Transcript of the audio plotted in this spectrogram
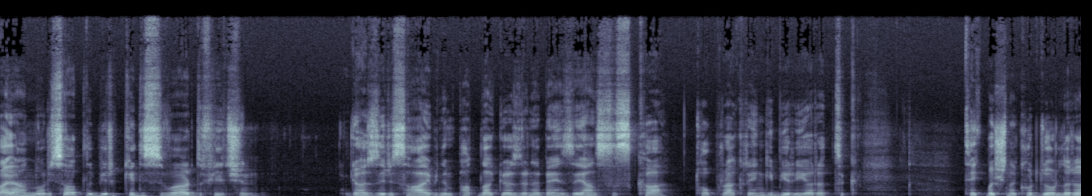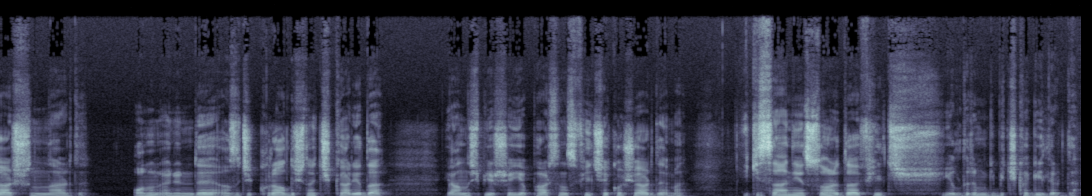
Bayan Norris adlı bir kedisi vardı Filch'in. Gözleri sahibinin patlak gözlerine benzeyen sıska, toprak rengi bir yaratık. Tek başına koridorları arşınlardı. Onun önünde azıcık kural dışına çıkar ya da yanlış bir şey yaparsanız Filch'e koşardı hemen. İki saniye sonra da Filch yıldırım gibi çıka gelirdi.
